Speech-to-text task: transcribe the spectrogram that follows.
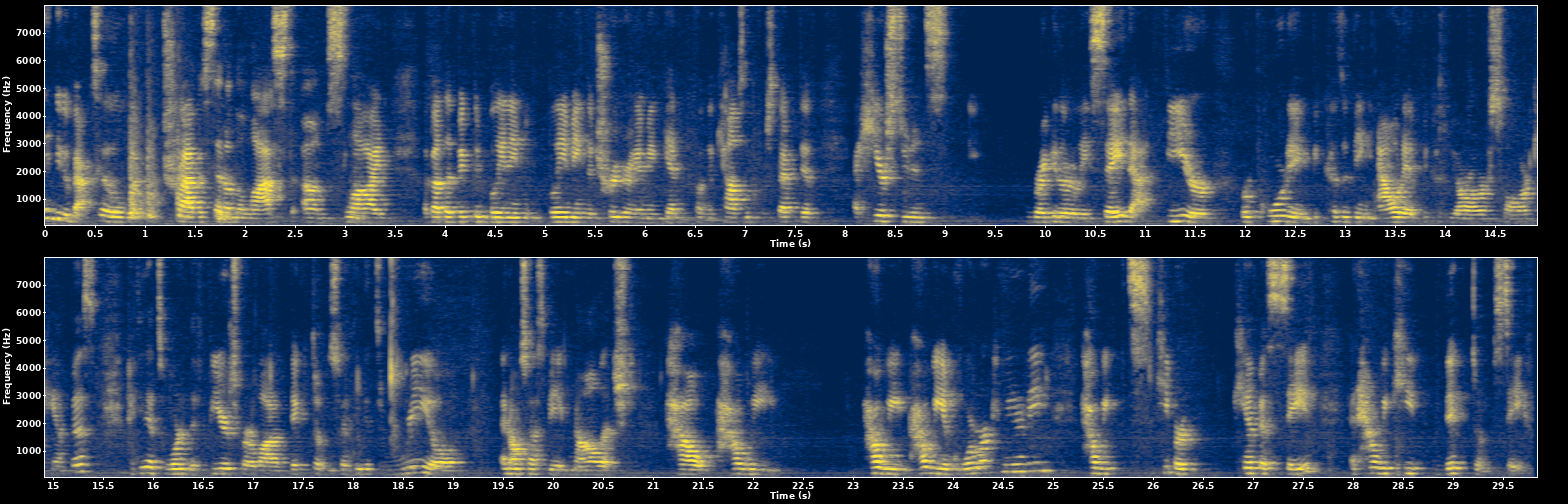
I think to go back to what Travis said on the last um, slide about the victim blaming, blaming the triggering. I mean, again, from the counseling perspective, I hear students regularly say that fear reporting because of being outed because we are a smaller campus. I think that's one of the fears for a lot of victims. So I think it's real and also has to be acknowledged how how we how we how we inform our community, how we keep our campus safe, and how we keep victims safe.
